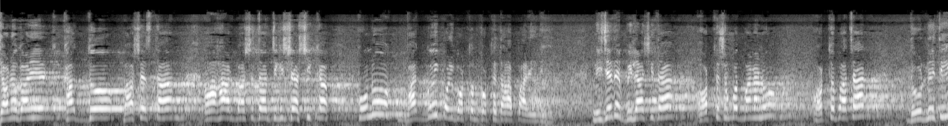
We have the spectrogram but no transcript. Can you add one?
জনগণের খাদ্য, বাসস্থান, আহার, বাসস্থান, চিকিৎসা, শিক্ষা কোনো ভাগ্যই পরিবর্তন করতে তারা পারেনি। নিজেদের বিলাসিতা, অর্থ সম্পদ বানানো, অর্থ পাচার, দুর্নীতি,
